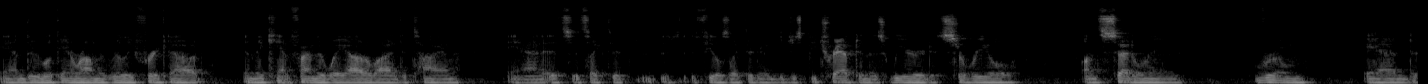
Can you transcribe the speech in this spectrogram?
and they're looking around, they're really freaked out and they can't find their way out a lot of the time. And it's it's like they're it feels like they're going to just be trapped in this weird, surreal, unsettling room and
